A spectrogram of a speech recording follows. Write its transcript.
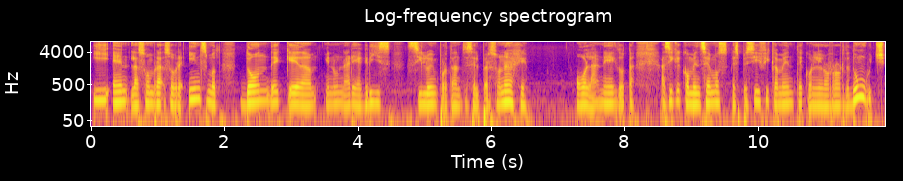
y en La sombra sobre Innsmouth, donde queda en un área gris si lo importante es el personaje la anécdota. Así que comencemos específicamente con el horror de Dunwich,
